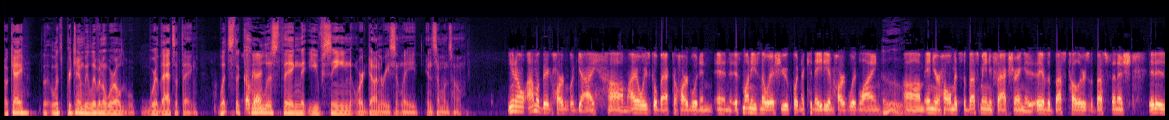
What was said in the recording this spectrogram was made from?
okay let's pretend we live in a world where that's a thing what's the coolest okay. thing that you've seen or done recently in someone's home you know, I'm a big hardwood guy. Um, I always go back to hardwood, and and if money's no issue, putting a Canadian hardwood line um, in your home, it's the best manufacturing. They have the best colors, the best finish. It is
